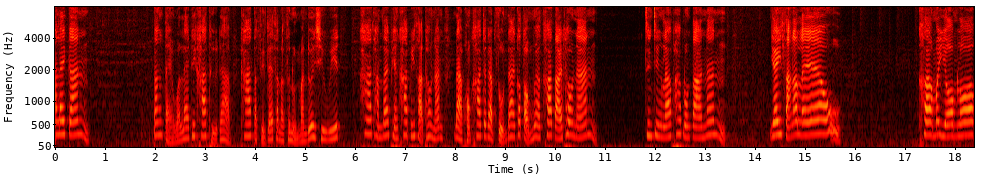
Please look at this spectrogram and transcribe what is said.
ะไรกัน ตั้งแต่วันแรกที่ข้าถือดาบข้าตัดสินใจสนับสนุนมันด้วยชีวิต ข้าทำได้เพียงฆ่าปีศาจเท่านั้น ดาบของข้าจะดับสูญได้ก็ต่อเมื่อข้าตายเท่านั้น จริงๆ แล้วภาพลวงตานั่นยายสารละแล้วข้าไม่ยอมหรอก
